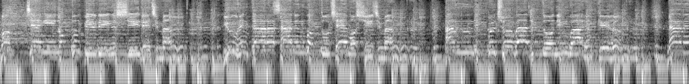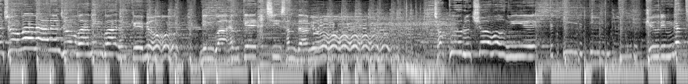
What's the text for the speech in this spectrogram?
멋쟁이 높은 빌딩은 시대지만 유행 따라 사는 것도 제멋이지만 반딧불 초가집도님과 함께면 나는 좋아 나는 좋아 님과 함께며 님과 함께 같이 산다며 저 푸른 초원 위에 그림 같은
